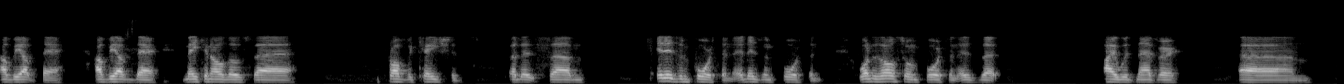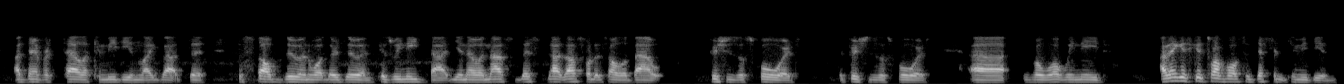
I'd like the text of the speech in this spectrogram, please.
I'll be up there. I'll be up there making all those uh, provocations. But it's um, it is important. It is important. What is also important is that I would never um, I'd never tell a comedian like that to to stop doing what they're doing because we need that, you know, and that's this that, that's what it's all about. It pushes us forward. It pushes us forward. Uh, but what we need, I think it's good to have lots of different comedians.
